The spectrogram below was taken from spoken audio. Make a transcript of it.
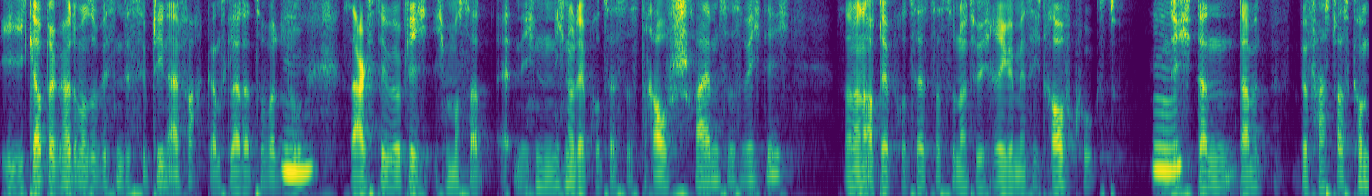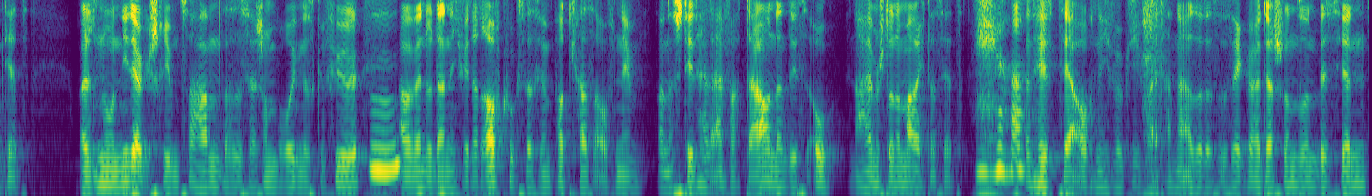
ich glaube, da gehört immer so ein bisschen Disziplin einfach ganz klar dazu, weil mhm. du sagst dir wirklich, ich muss da nicht, nicht nur der Prozess des Draufschreibens ist wichtig, sondern auch der Prozess, dass du natürlich regelmäßig drauf guckst mhm. und dich dann damit befasst, was kommt jetzt. Weil nur niedergeschrieben zu haben, das ist ja schon ein beruhigendes Gefühl. Mhm. Aber wenn du dann nicht wieder drauf guckst, dass wir einen Podcast aufnehmen, sondern es steht halt einfach da und dann siehst du, oh, in einer halben Stunde mache ich das jetzt. Ja. Dann hilft es ja auch nicht wirklich weiter. Ne? Also das ist ja, gehört ja schon so ein bisschen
